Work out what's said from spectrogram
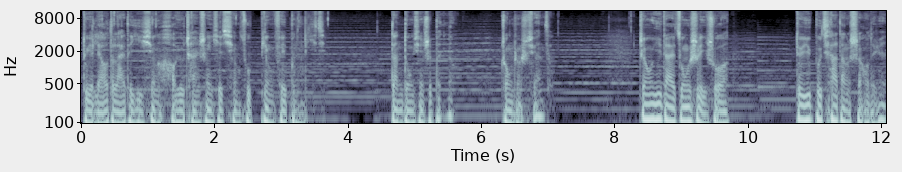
对聊得来的异性好友产生一些情愫，并非不能理解。但动心是本能，忠诚是选择。正如一代宗师里说：“对于不恰当时候的人，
